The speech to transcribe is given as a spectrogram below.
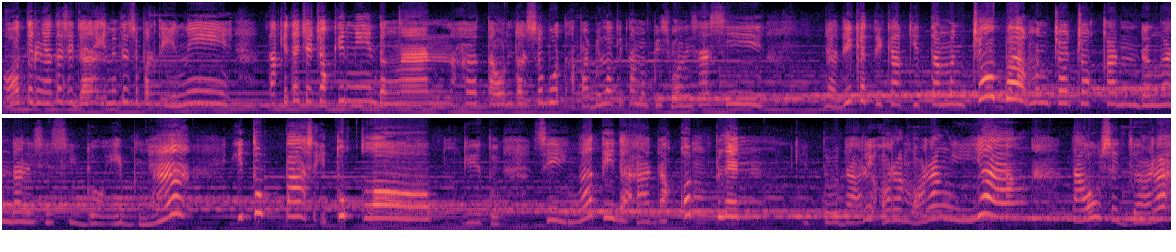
oh ternyata sejarah ini tuh seperti ini. Nah kita cocokin nih dengan uh, tahun tersebut apabila kita memvisualisasi. Jadi ketika kita mencoba mencocokkan dengan dari sisi goibnya itu pas itu klop gitu. Sehingga tidak ada komplain gitu dari orang-orang yang tahu sejarah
